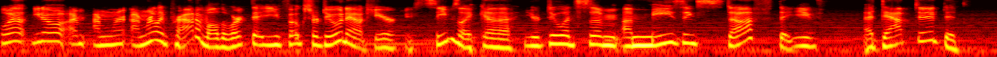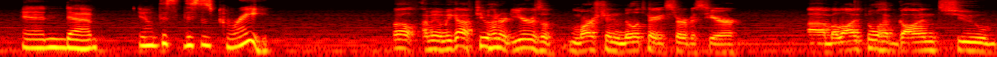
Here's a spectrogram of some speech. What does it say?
Well, you know, I'm I'm re- I'm really proud of all the work that you folks are doing out here. It seems like uh, you're doing some amazing stuff that you've adapted, and, and uh, you know this this is great. Well, I mean, we got a few hundred years of Martian military service here. Um, a lot of people have gone to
